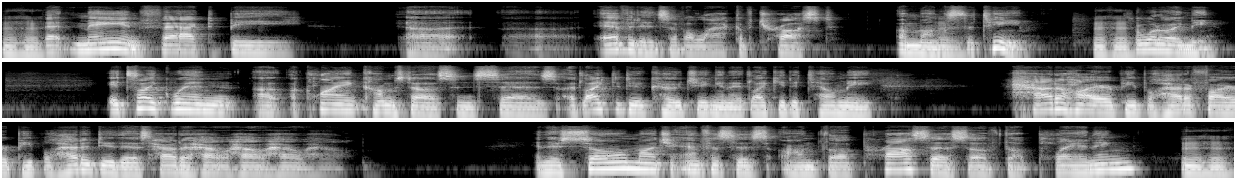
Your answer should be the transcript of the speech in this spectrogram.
mm-hmm. that may, in fact, be uh, uh, evidence of a lack of trust amongst mm-hmm. the team. Mm-hmm. So, what do I mean? It's like when a, a client comes to us and says, I'd like to do coaching and I'd like you to tell me how to hire people, how to fire people, how to do this, how to, how, how, how, how. And there's so much emphasis on the process of the planning mm-hmm.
